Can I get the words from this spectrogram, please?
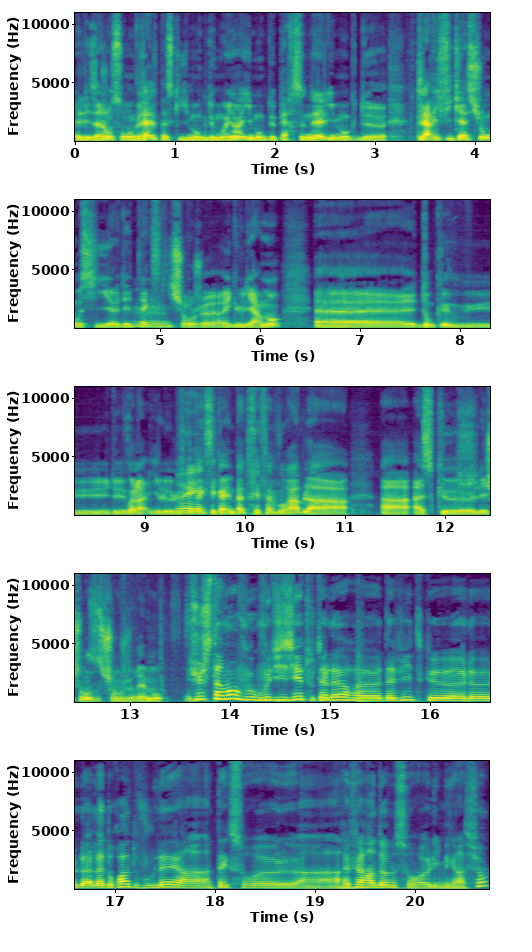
Les agents sont en grève parce qu'il manque de moyens, il manque de personnel, il manque de clarification aussi des textes mmh. qui changent régulièrement. donc, voilà, le, le texte n'est quand même pas très favorable à à, ce que les choses changent vraiment. Justement, vous, vous disiez tout à l'heure, euh, David, que la, droite voulait un, texte sur euh, un, référendum sur euh, l'immigration.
